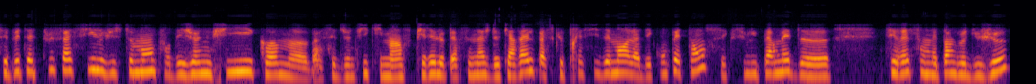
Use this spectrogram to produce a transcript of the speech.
C'est peut-être plus facile, justement, pour des jeunes filles comme euh, bah, cette jeune fille qui m'a inspiré le personnage de Karel, parce que précisément, elle a des compétences et que ça lui permet de tirer son épingle du jeu.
